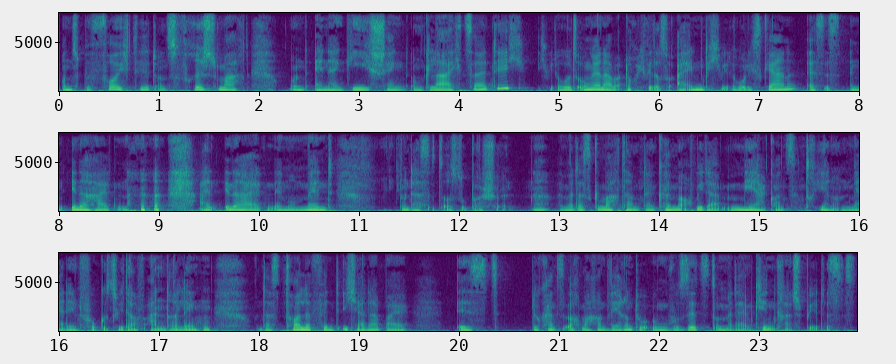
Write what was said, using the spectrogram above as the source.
uns befeuchtet, uns frisch macht und Energie schenkt und gleichzeitig, ich wiederhole es ungern, aber doch, ich wieder so, eigentlich wiederhole ich es gerne, es ist ein Innehalten, ein Innehalten im Moment. Und das ist auch super schön. Ne? Wenn wir das gemacht haben, dann können wir auch wieder mehr konzentrieren und mehr den Fokus wieder auf andere lenken. Und das Tolle finde ich ja dabei ist, du kannst es auch machen, während du irgendwo sitzt und mit deinem Kind gerade spielt. Es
